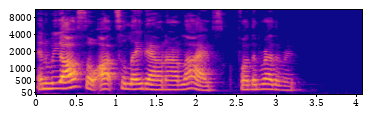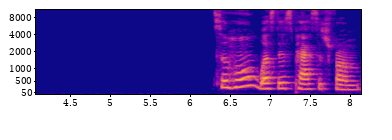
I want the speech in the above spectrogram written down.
And we also ought to lay down our lives for the brethren. To whom was this passage from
